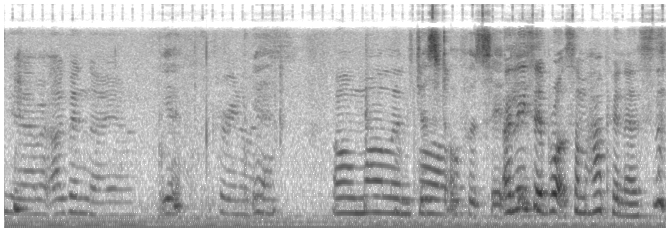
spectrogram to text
Yeah, I've been there, yeah. Yeah, Very nice. yeah. Oh, Marlin just Park. opposite. At least it brought some happiness.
